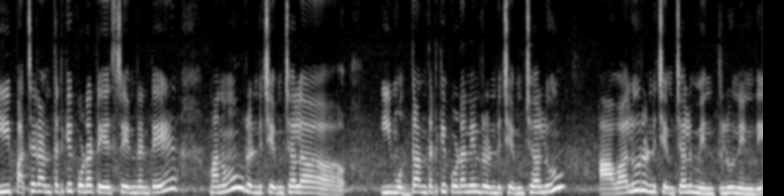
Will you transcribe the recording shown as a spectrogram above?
ఈ పచ్చడి అంతటికీ కూడా టేస్ట్ ఏంటంటే మనం రెండు చెంచాల ఈ ముద్ద అంతటికీ కూడా నేను రెండు చెంచాలు ఆవాలు రెండు చెంచాలు మెంతులు నిండి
